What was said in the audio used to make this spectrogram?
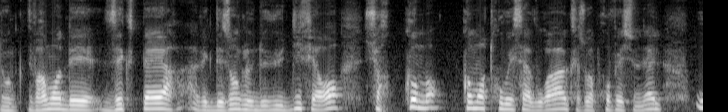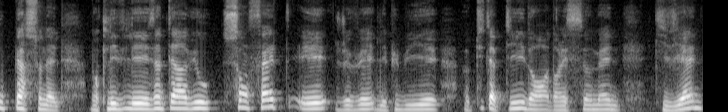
donc vraiment des experts avec des angles de vue différents sur comment comment trouver sa voie, que ce soit professionnel ou personnel. Donc les, interviews sont faites et je vais les publier euh, petit à petit dans, les semaines qui viennent,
